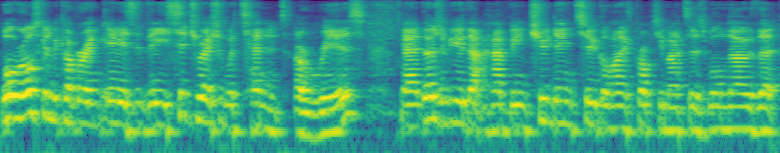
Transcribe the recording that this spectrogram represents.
What we're also going to be covering is the situation with tenant arrears. Uh, those of you that have been tuned in to Goliath Property Matters will know that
